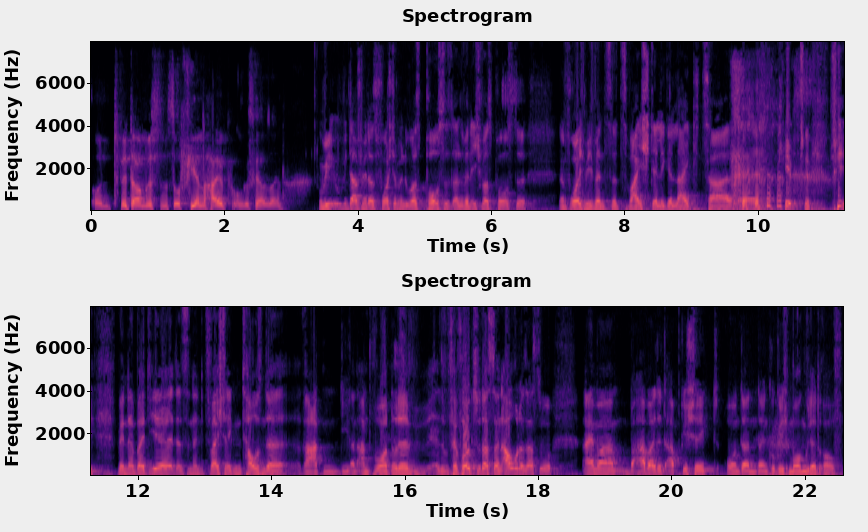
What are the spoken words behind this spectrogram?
Und Twitter müssen so viereinhalb ungefähr sein. Und wie, wie darf ich mir das vorstellen, wenn du was postest? Also wenn ich was poste, dann freue ich mich, wenn es eine zweistellige Like-Zahl äh, gibt. Wenn dann bei dir, das sind dann die zweistelligen Tausender-Raten, die dann antworten. Oder also verfolgst du das dann auch oder sagst du einmal bearbeitet, abgeschickt und dann, dann gucke ich morgen wieder drauf?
